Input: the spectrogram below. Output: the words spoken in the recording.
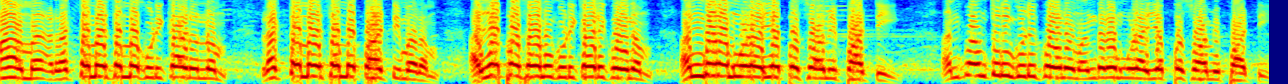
ఆ రక్తమసమ్మ రక్తమైసమ్మ గుడికాడు ఉన్నాం రక్తమాసమ్మ పార్టీ మనం. అయ్యప్ప స్వామి గుడికాడికి పోయినాం. అందరం కూడా అయ్యప్ప స్వామి పార్టీ. హనుమంతుని గుడికి పోయినాం. అందరం కూడా అయ్యప్ప స్వామి పార్టీ.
